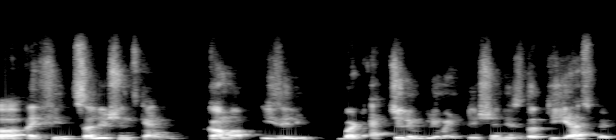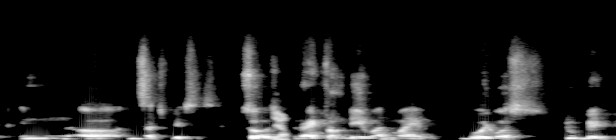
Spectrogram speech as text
Uh, I feel solutions can come up easily, but actual implementation is the key aspect in uh, in such places. So, yeah. right from day one, my goal was to build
